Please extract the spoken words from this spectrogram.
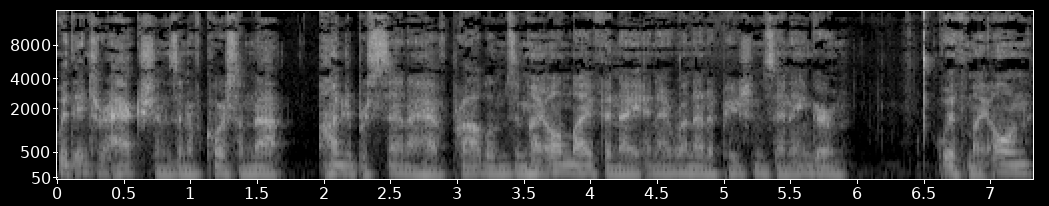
with interactions, and of course I'm not 100%. I have problems in my own life and I, and I run out of patience and anger with my own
